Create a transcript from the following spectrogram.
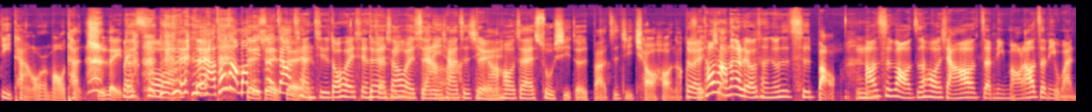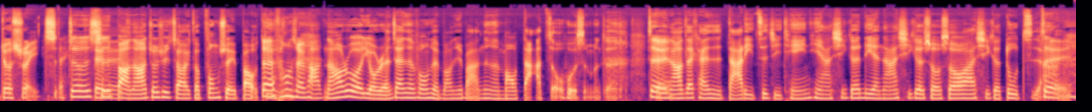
地毯、或者毛毯之类的，没错，对啊。通常猫咪睡觉前其实都会先对稍微整理一下自己，然后再梳洗着把自己敲好。然后对，通常那个流程就是吃饱，然后吃饱之后想要整理毛，然后整理完就睡，就是吃饱，然后就去找一个风水宝地，对风水宝地。然后如果有人在那风水宝地，就把那个猫打走或者什么的，对，然后再开始打理自己，舔一舔啊，洗个脸啊，洗个手手啊，洗个肚子啊，对，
